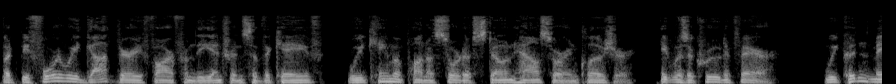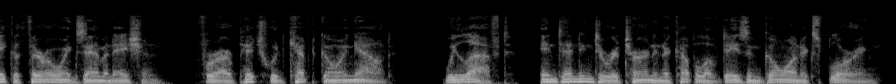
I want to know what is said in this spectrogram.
But before we got very far from the entrance of the cave, we came upon a sort of stone house or enclosure, it was a crude affair. We couldn't make a thorough examination, for our pitchwood kept going out. We left, intending to return in a couple of days and go on exploring.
